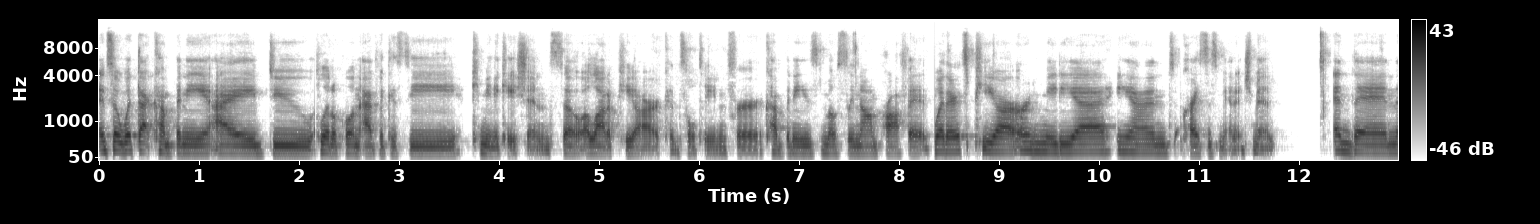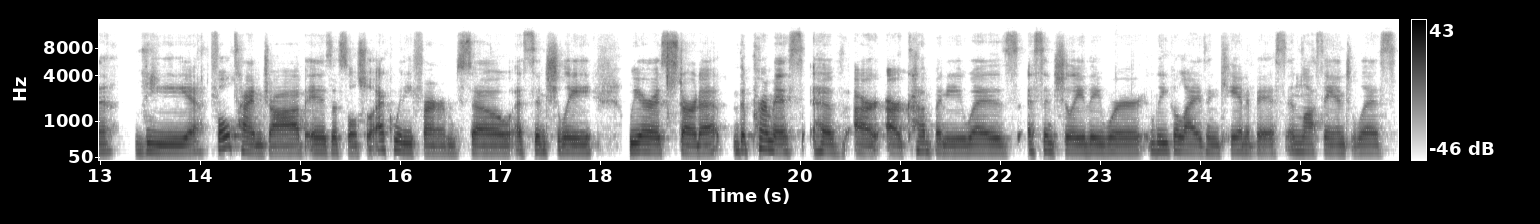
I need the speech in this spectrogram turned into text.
And so with that company, I do political and advocacy communication. So a lot of PR consulting for companies, mostly nonprofit, whether it's PR, earned media, and crisis management. And then the full time job is a social equity firm. So essentially, we are a startup. The premise of our, our company was essentially they were legalizing cannabis in Los Angeles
